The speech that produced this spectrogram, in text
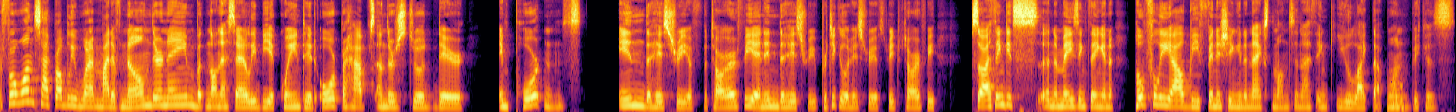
for once, I probably might have known their name, but not necessarily be acquainted or perhaps understood their importance in the history of photography and in the history, particular history of street photography. So I think it's an amazing thing, and hopefully I'll be finishing in the next month. And I think you like that one Oh. because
